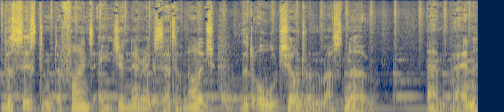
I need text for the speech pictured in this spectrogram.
The system defines a generic set of knowledge that all children must know. And then,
